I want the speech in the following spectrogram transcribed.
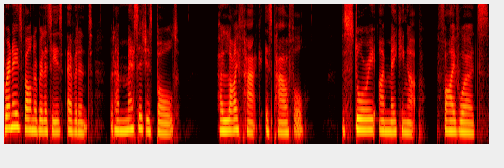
Brene's vulnerability is evident, but her message is bold. Her life hack is powerful. The story I'm making up. Five words.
